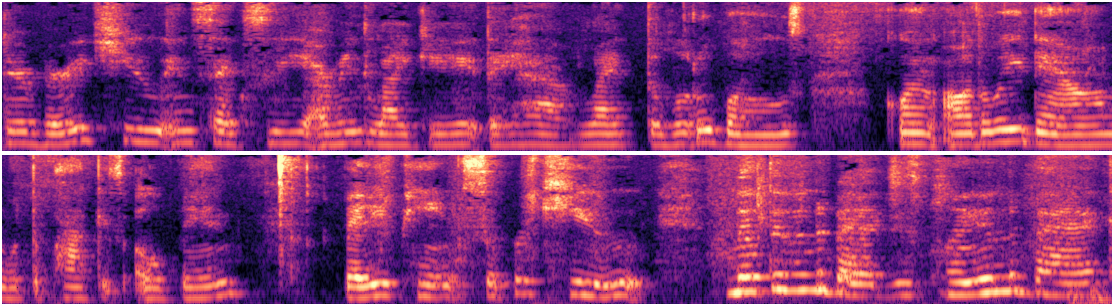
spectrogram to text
they're very cute and sexy. I really like it. They have like the little bows going all the way down with the pockets open. Baby pink, super cute. Nothing in the back, just plain in the back.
